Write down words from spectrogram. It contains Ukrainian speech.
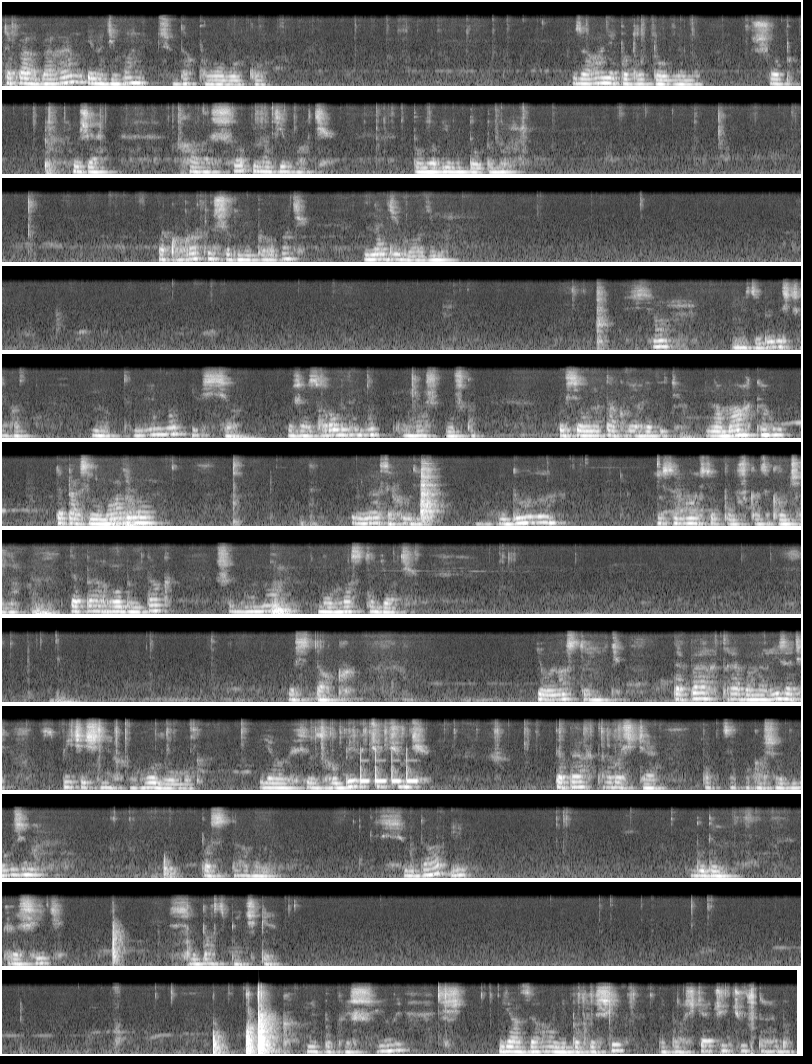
Тепер беремо і надіваємо сюди проволоку. Зарані підготовлено, щоб вже хорошо надівати було і удобно. Акуратно, щоб не порвати, надіваємо. Все, ми зробили ще раз. Мотнемо і все. Вже зроблено наш пушка. Ось воно так виглядить на маркеру. Тепер знімаємо. І в нас виходить дуло і сама ось пушка закручена. Тепер робимо так, щоб вона могла стояти. Ось так. І вона стоїть. Тепер треба нарізати спічечних головок. Я ось зробив чуть-чуть. Тепер треба ще. Так, це поки що відложимо. Поставимо сюди і будемо кришити сюди спички. Ми покришили. Я зарані покришив, тепер ще чуть-чуть треба.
